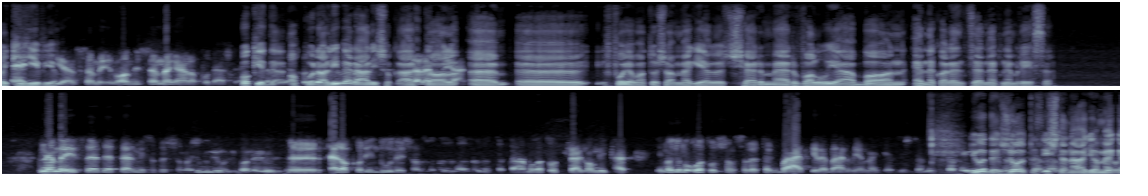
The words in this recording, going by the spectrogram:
Hogy kihívja. Egy ilyen személy van, hiszen megállapodást... Oké, okay, de akkor a liberálisok által ö, ö, folyamatosan megjelölt Sermer valójában ennek a rendszernek nem része. Nem része, de természetesen a júniusban ő el akar indulni, és azt gondolom, hogy az a támogatottság, amit hát én nagyon óvatosan szeretek bárkire bármilyen megjegyzést tenni. Jó, de Zsolt, az Isten áldja meg.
